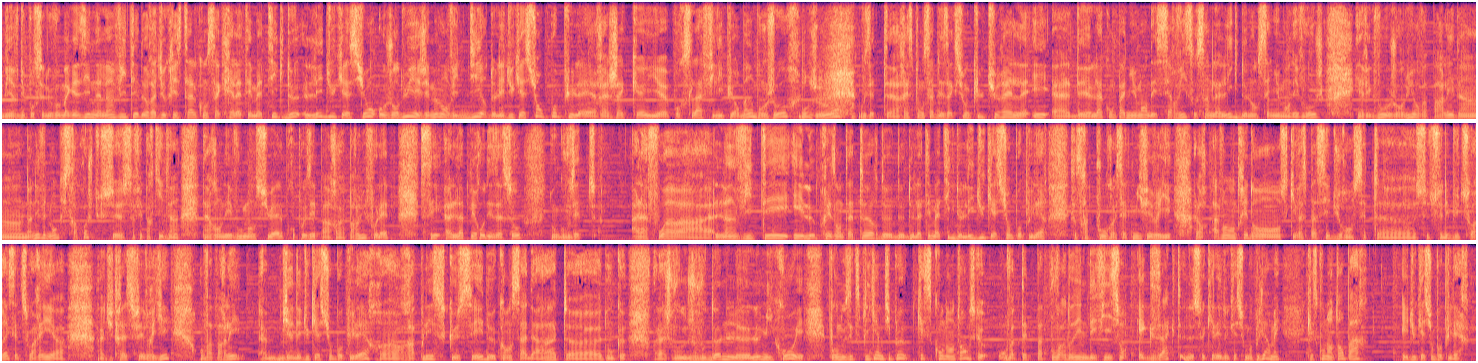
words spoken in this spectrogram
Et bienvenue pour ce nouveau magazine, l'invité de Radio Cristal consacré à la thématique de l'éducation aujourd'hui et j'ai même envie de dire de l'éducation populaire. J'accueille pour cela Philippe Urbain, bonjour. Bonjour. Vous êtes responsable des actions culturelles et euh, de l'accompagnement des services au sein de la Ligue de l'enseignement des Vosges. Et avec vous aujourd'hui, on va parler d'un événement qui se rapproche puisque ça fait partie d'un rendez-vous mensuel proposé par, euh, par l'UFOLEP. C'est euh, l'apéro des assauts. Donc vous êtes à la fois l'invité et le présentateur de, la thématique de l'éducation populaire. Ce sera pour cette mi-février. Alors avant d'entrer dans ce qui va se passer durant euh, ce, début de soirée, cette soirée euh, euh, du 13 février, on va parler bien d'éducation populaire, rappeler ce que c'est, de quand ça date. donc voilà, je vous, donne le, le, micro et pour nous expliquer un petit peu qu'est-ce qu'on entend, parce qu'on va peut-être pas pouvoir donner une définition exacte de ce qu'est l'éducation populaire, mais qu'est-ce qu'on entend par éducation populaire?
